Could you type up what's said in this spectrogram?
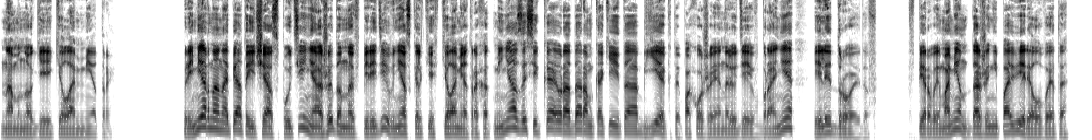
на многие километры. Примерно на пятый час пути неожиданно впереди, в нескольких километрах от меня, засекаю радаром какие-то объекты, похожие на людей в броне или дроидов. В первый момент даже не поверил в это.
